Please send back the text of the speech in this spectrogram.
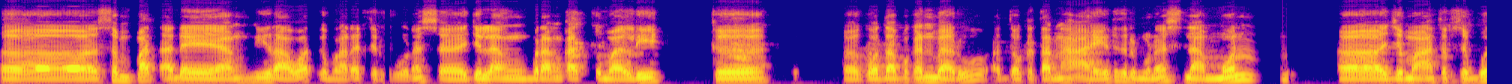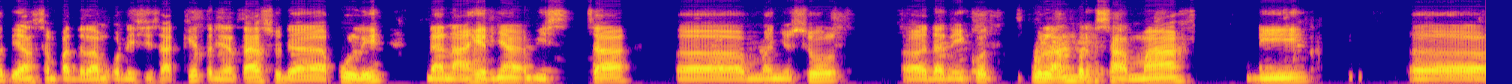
uh, sempat ada yang dirawat kemarin Tribunas uh, jelang berangkat kembali ke uh, Kota Pekanbaru atau ke tanah air Tribunas, namun uh, jemaah tersebut yang sempat dalam kondisi sakit ternyata sudah pulih dan akhirnya bisa uh, menyusul uh, dan ikut pulang bersama di uh,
